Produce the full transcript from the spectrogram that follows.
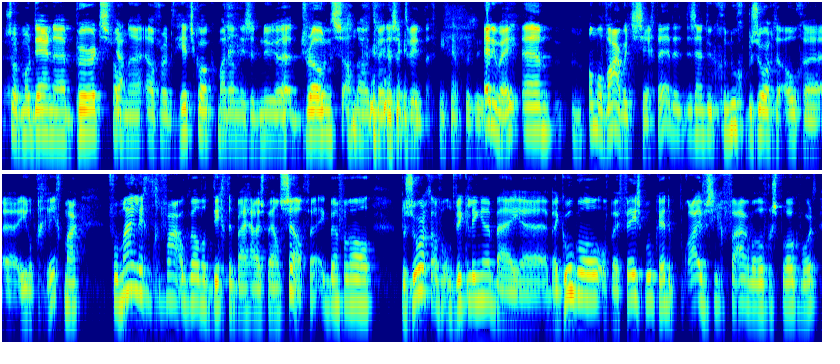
Een soort moderne birds van Alfred Hitchcock, maar dan is het nu drones anno 2020. ja, precies. Anyway, ehm, allemaal waar wat je zegt. Hè? Er, zijn natuurlijk genoeg bezorgde ogen hierop gericht. Maar voor mij ligt het gevaar ook wel wat dichter bij huis bij onszelf. Hè? Ik ben vooral bezorgd over ontwikkelingen bij, eh, bij Google of bij Facebook. Hè? De privacygevaren waarover gesproken wordt.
